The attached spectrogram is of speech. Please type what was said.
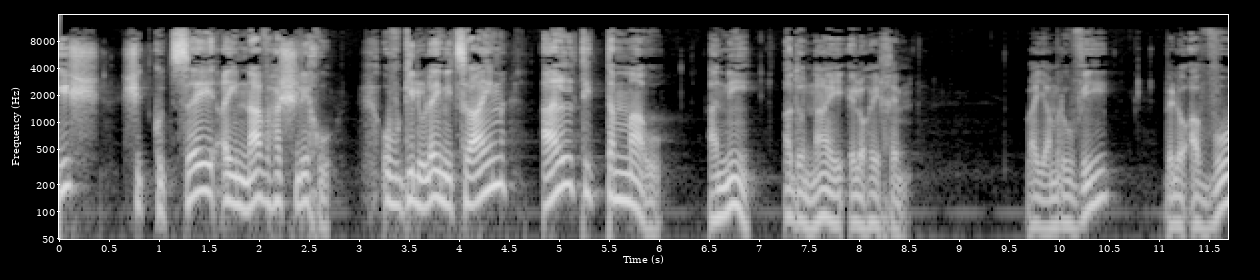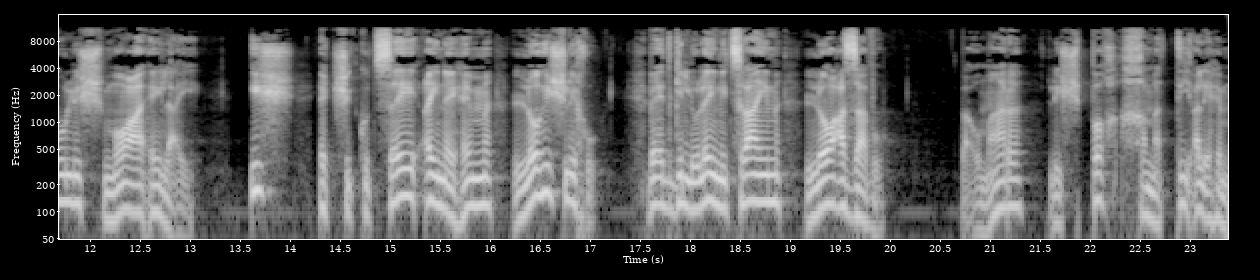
איש שקוצי עיניו השליכו, ובגילולי מצרים אל תטמאו, אני אדוני אלוהיכם. ויאמרו בי, ולא אבו לשמוע אלי, איש את שקוצי עיניהם לא השליכו, ואת גילולי מצרים לא עזבו. ואומר, לשפוך חמתי עליהם,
